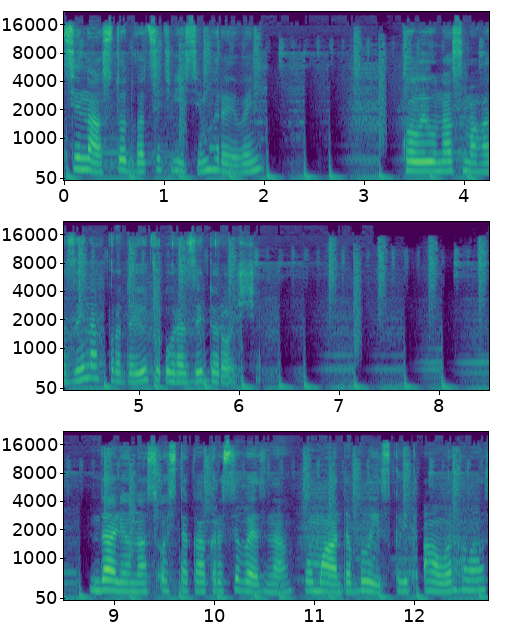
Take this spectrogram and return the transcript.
Ціна 128 гривень, коли у нас в магазинах продають у рази дорожче. Далі у нас ось така красивезна помада блиск від Hourglass.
